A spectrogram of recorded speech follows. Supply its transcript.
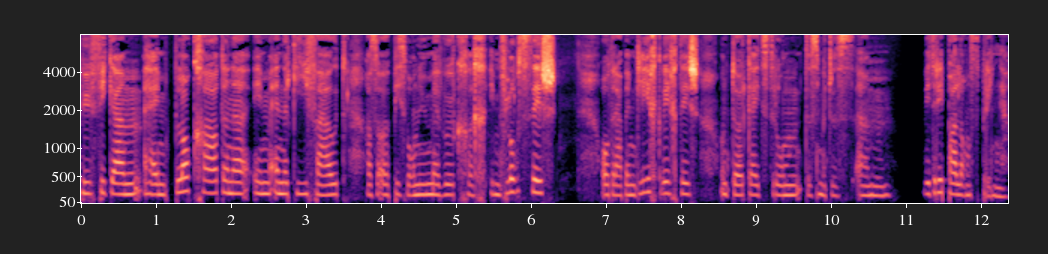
häufig ähm, haben wir Blockaden im Energiefeld, also etwas, was nicht mehr wirklich im Fluss ist oder eben im Gleichgewicht ist. Und dort geht es darum, dass wir das ähm, wieder in Balance bringen.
